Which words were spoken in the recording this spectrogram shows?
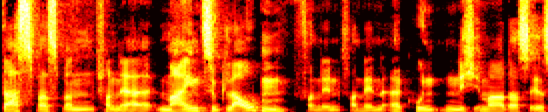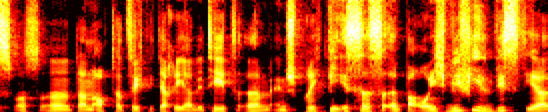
das, was man von der meint zu glauben von den, von den äh, Kunden, nicht immer das ist, was äh, dann auch tatsächlich der Realität äh, entspricht. Wie ist das äh, bei euch? Wie viel wisst ihr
